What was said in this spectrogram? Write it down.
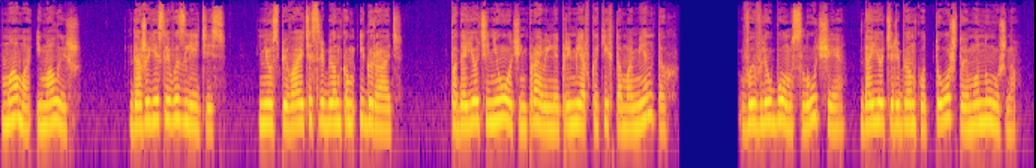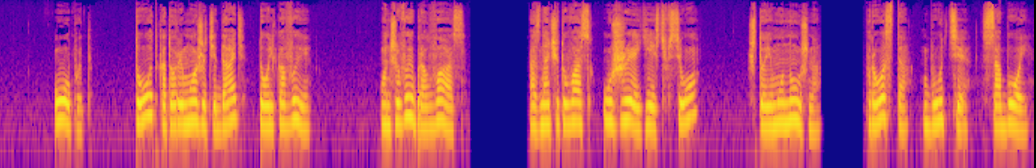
мама и малыш. Даже если вы злитесь, не успеваете с ребенком играть, подаете не очень правильный пример в каких-то моментах, вы в любом случае даете ребенку то, что ему нужно. Опыт. Тот, который можете дать только вы. Он же выбрал вас. А значит, у вас уже есть все, что ему нужно. Просто будьте собой.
